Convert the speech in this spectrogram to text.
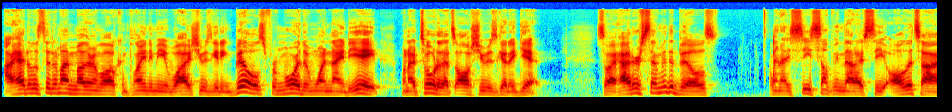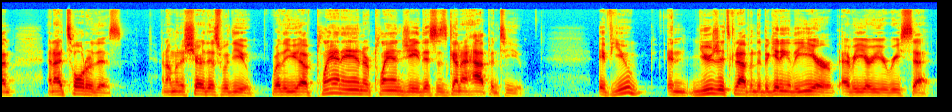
I had to listen to my mother-in-law complain to me why she was getting bills for more than 198 when I told her that's all she was going to get. So I had her send me the bills and I see something that I see all the time, and I told her this, and I'm going to share this with you. Whether you have Plan N or Plan G, this is going to happen to you. If you, and usually it's to happen at the beginning of the year, every year you reset.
